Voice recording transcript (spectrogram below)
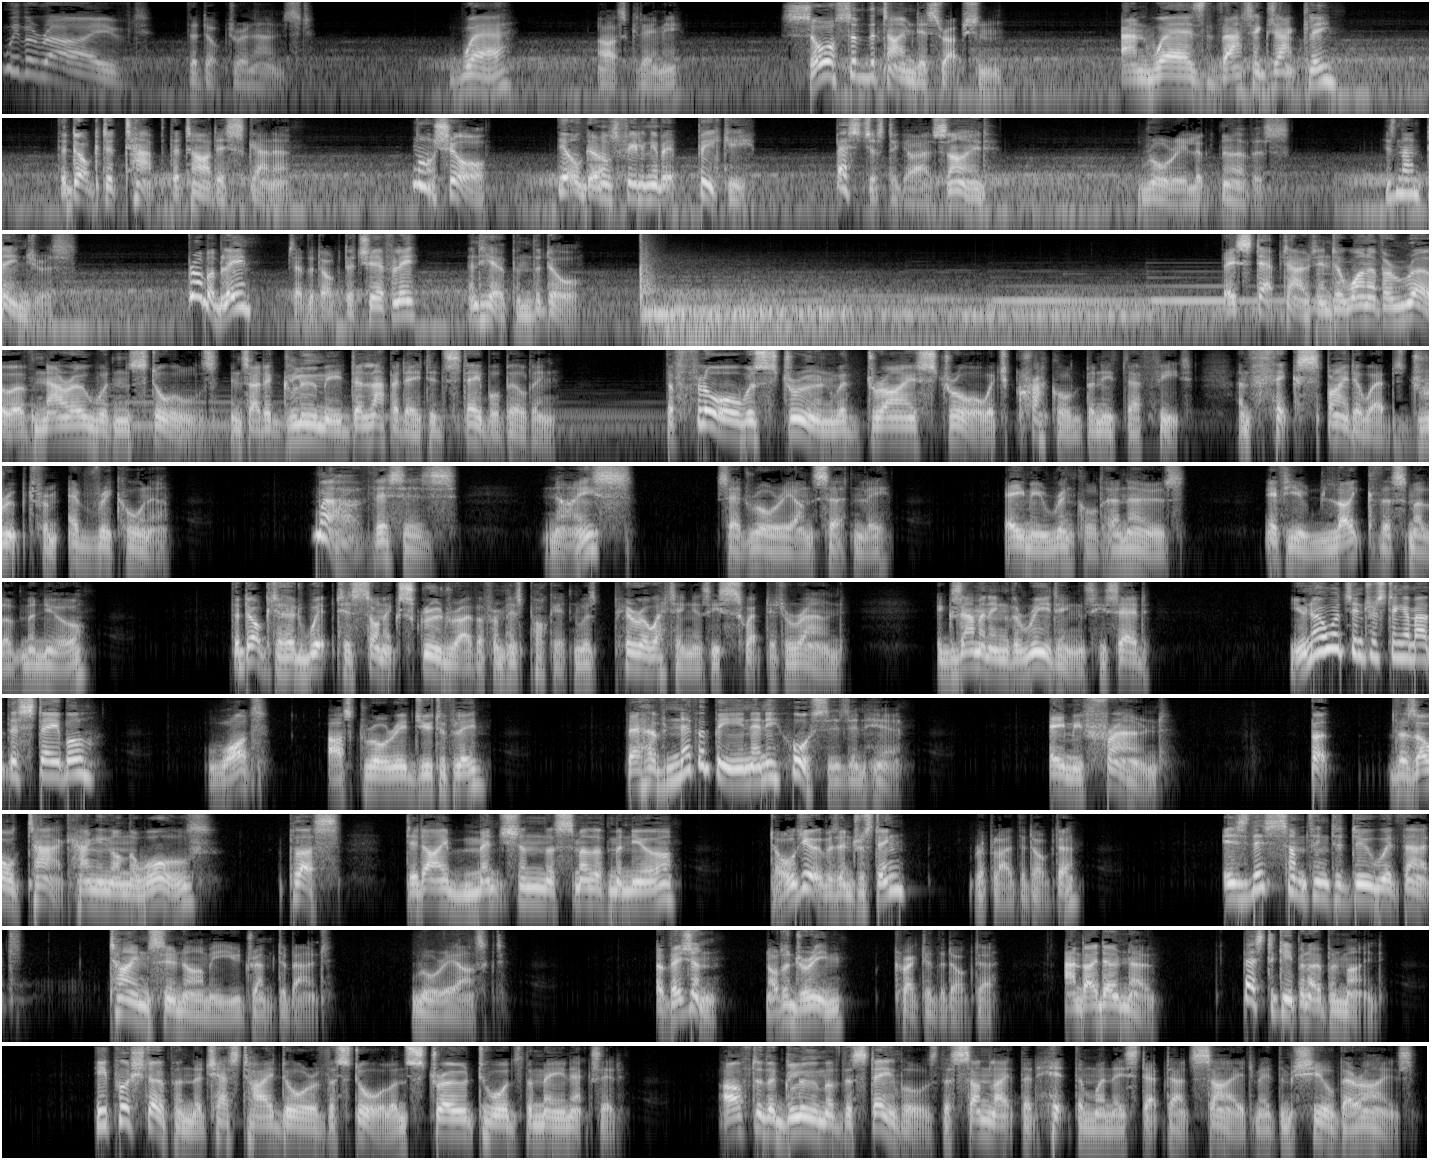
We've arrived, the doctor announced. Where? asked Amy. Source of the time disruption. And where's that exactly? The doctor tapped the TARDIS scanner. Not sure. The old girl's feeling a bit peaky. Best just to go outside. Rory looked nervous. Isn't that dangerous? Probably, said the doctor cheerfully, and he opened the door. They stepped out into one of a row of narrow wooden stalls inside a gloomy, dilapidated stable building. The floor was strewn with dry straw which crackled beneath their feet, and thick spiderwebs drooped from every corner. Well, this is nice, said Rory uncertainly. Amy wrinkled her nose. If you like the smell of manure. The doctor had whipped his sonic screwdriver from his pocket and was pirouetting as he swept it around. Examining the readings, he said, You know what's interesting about this stable? What? asked Rory dutifully. There have never been any horses in here. Amy frowned. But there's old tack hanging on the walls. Plus, did I mention the smell of manure? Told you it was interesting, replied the doctor. Is this something to do with that time tsunami you dreamt about? Rory asked. A vision, not a dream, corrected the doctor. And I don't know. Best to keep an open mind. He pushed open the chest high door of the stall and strode towards the main exit. After the gloom of the stables, the sunlight that hit them when they stepped outside made them shield their eyes.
